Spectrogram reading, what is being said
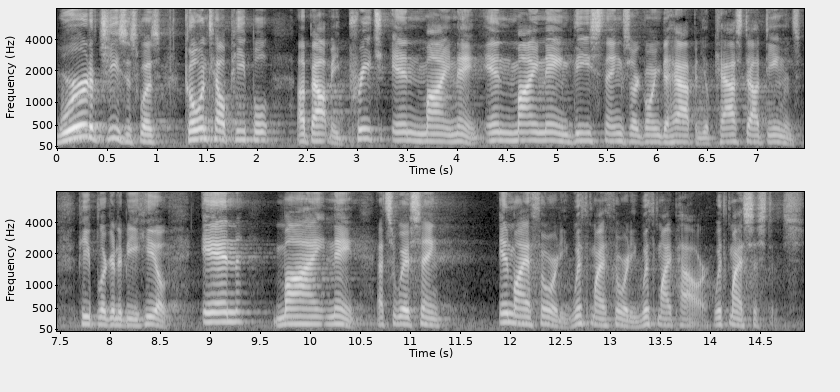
word of Jesus was go and tell people about me. Preach in my name. In my name, these things are going to happen. You'll cast out demons. People are going to be healed. In my name. That's a way of saying in my authority, with my authority, with my power, with my assistance.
